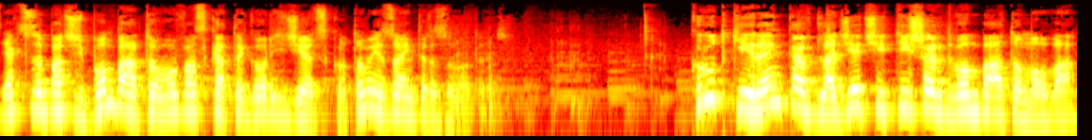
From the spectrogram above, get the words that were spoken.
Jak chcę zobaczyć bomba atomowa z kategorii dziecko, to mnie zainteresowało teraz. Krótki rękaw dla dzieci, t-shirt bomba atomowa.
